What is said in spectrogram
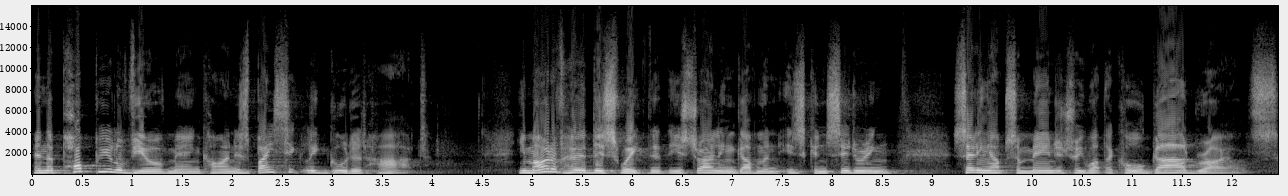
and the popular view of mankind as basically good at heart. You might have heard this week that the Australian government is considering setting up some mandatory, what they call guardrails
